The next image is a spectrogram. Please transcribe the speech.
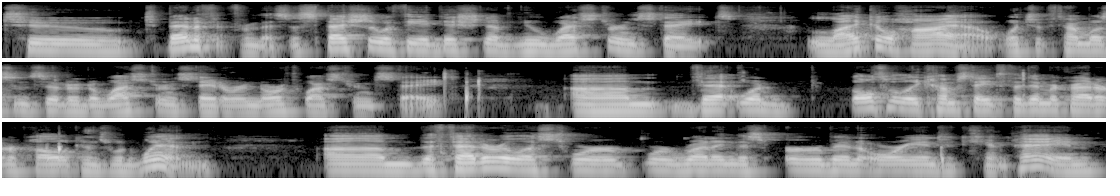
to to benefit from this, especially with the addition of new Western states like Ohio, which at the time was considered a Western state or a Northwestern state, um, that would ultimately come states the Democratic Republicans would win. Um, the Federalists were were running this urban oriented campaign.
